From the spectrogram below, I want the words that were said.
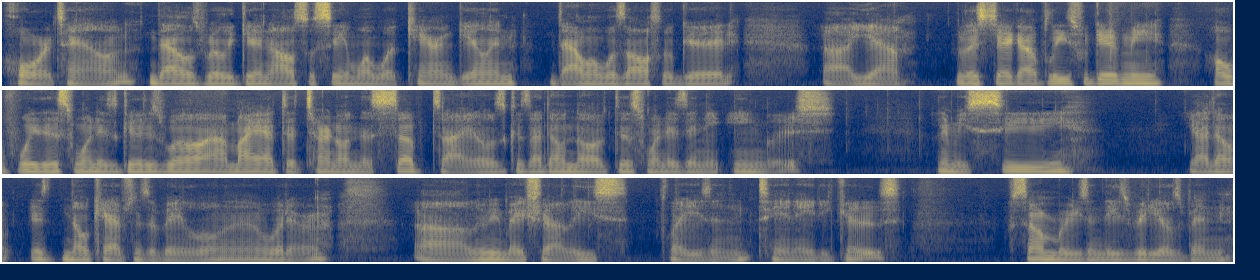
Horror Town. That was really good. And I also seen one with Karen Gillan. That one was also good. Uh, yeah, let's check out. Please forgive me. Hopefully this one is good as well. I might have to turn on the subtitles because I don't know if this one is in English. Let me see. Yeah, I don't. It's no captions available. Uh, whatever. Uh, let me make sure at least plays in 1080 because for some reason these videos been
